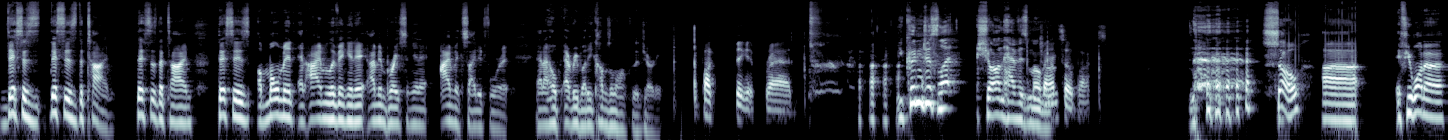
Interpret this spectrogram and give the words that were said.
this is, this is the time. This is the time. This is a moment and I'm living in it. I'm embracing in it. I'm excited for it. And I hope everybody comes along for the journey. Fuck bigot Brad. You couldn't just let Sean have his moment. Sean Soapbox. So, uh, if you want to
